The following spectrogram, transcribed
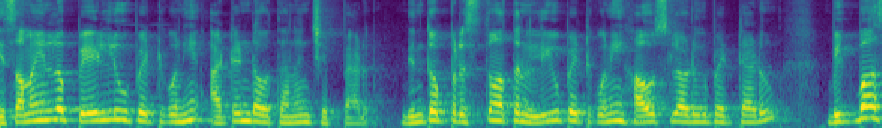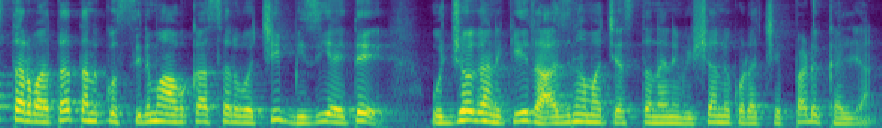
ఈ సమయంలో పెయిడ్ లీవ్ పెట్టుకుని అటెండ్ అవుతానని చెప్పాడు. దీంతో ప్రస్తుతం అతను లీవ్ పెట్టుకుని హౌస్లో అడుగుపెట్టాడు. బిగ్ బాస్ తర్వాత తనకు సినిమా అవకాశాలు వచ్చి బిజీ అయితే ఉద్యోగానికి రాజీనామా చేస్తాననే విషయాన్ని కూడా చెప్పాడు కళ్యాణ్.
